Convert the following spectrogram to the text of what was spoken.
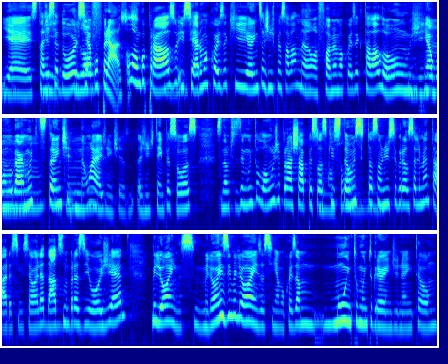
e é estarrecedor. De, de se é longo prazo. a longo prazo, e se era uma coisa que antes a gente pensava, não, a fome é uma coisa que está lá longe, em algum lugar muito distante. Não é, gente. A gente tem pessoas, você não precisa ir muito longe para achar pessoas que estão em longe, situação de insegurança alimentar. Assim, você olha dados no Brasil hoje, é milhões, milhões e milhões, assim, é uma coisa muito, muito grande, né? Então,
